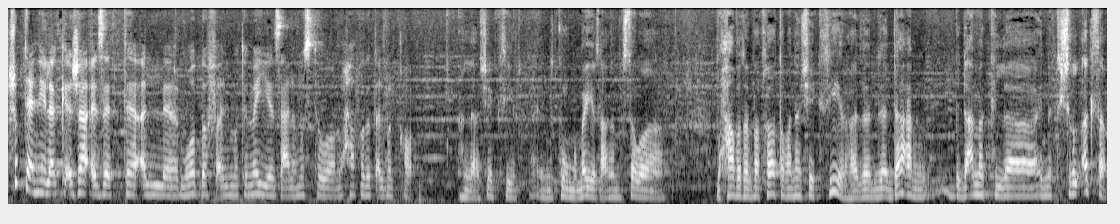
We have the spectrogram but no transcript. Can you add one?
شو بتعني لك جائزة الموظف المتميز على مستوى محافظة الملقاء؟ هلا شيء كثير. يعني تكون مميز على مستوى محافظة البقاء طبعا هذا شيء كثير. هذا دعم بدعمك لانك تشتغل أكثر.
